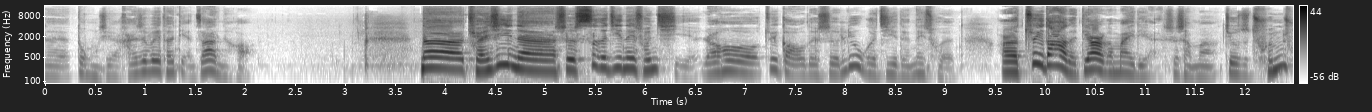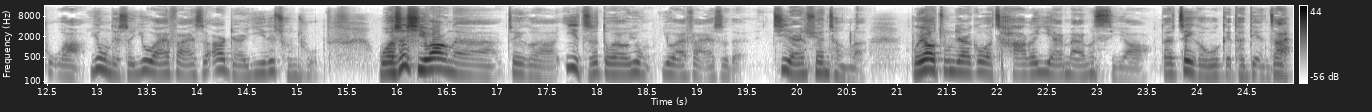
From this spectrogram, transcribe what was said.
的东西，还是为它点赞的哈。那全系呢是四个 G 内存起，然后最高的是六个 G 的内存，而最大的第二个卖点是什么？就是存储啊，用的是 UFS 二点一的存储。我是希望呢，这个一直都要用 UFS 的，既然宣称了。不要中间给我插个 eMMC 啊！但这个我给他点赞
